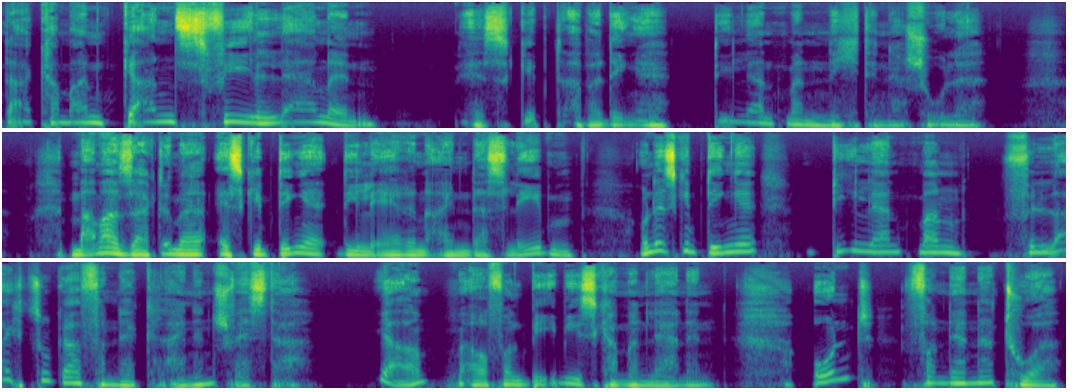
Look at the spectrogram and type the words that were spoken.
da kann man ganz viel lernen. Es gibt aber Dinge, die lernt man nicht in der Schule. Mama sagt immer, es gibt Dinge, die lehren einen das Leben. Und es gibt Dinge, die lernt man vielleicht sogar von der kleinen Schwester. Ja, auch von Babys kann man lernen. Und von der Natur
